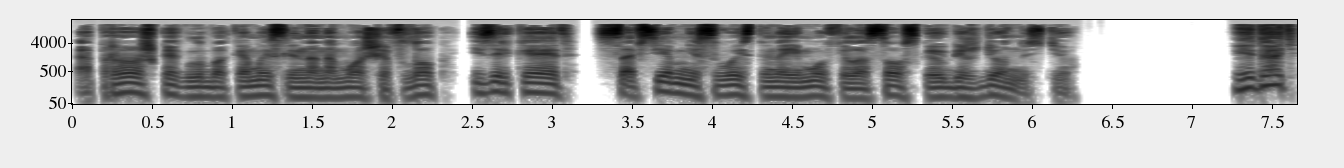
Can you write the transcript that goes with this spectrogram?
а Прошка, глубокомысленно наморщив лоб, изрекает совсем несвойственной ему философской убежденностью. «Видать,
